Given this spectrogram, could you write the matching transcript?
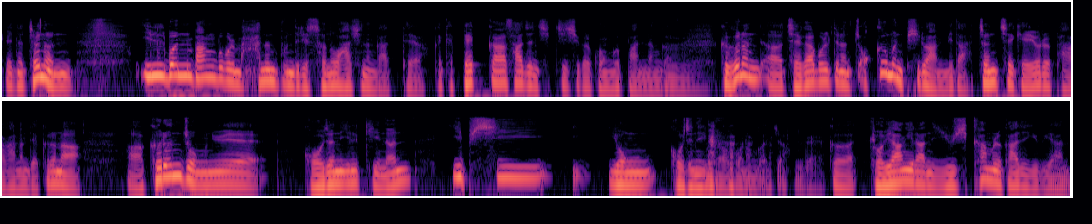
그래서 저는 1번 방법을 많은 분들이 선호하시는 것 같아요. 그러니까 백과사전식 지식을 공급받는 것. 음. 그거는 어, 제가 볼 때는 조금은 필요합니다. 전체 개요를 파악하는데 그러나 어, 그런 종류의 고전 읽기는 입시 용 고전이라고 보는 거죠. 네. 그 교양이라는 유식함을 가지기 위한.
